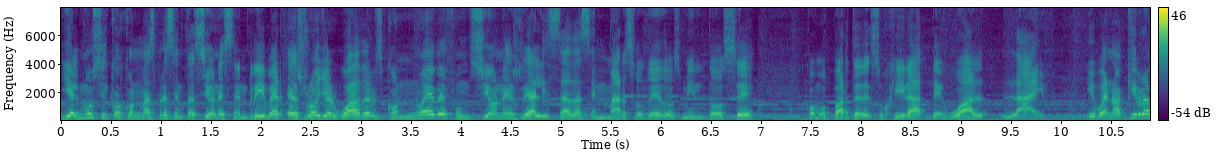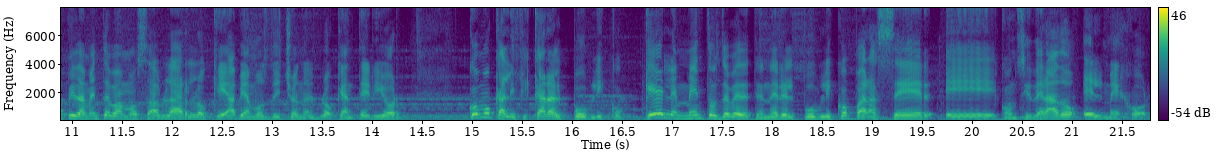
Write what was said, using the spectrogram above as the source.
Y el músico con más presentaciones en River es Roger Waters con nueve funciones realizadas en marzo de 2012 como parte de su gira The Wall Live. Y bueno, aquí rápidamente vamos a hablar lo que habíamos dicho en el bloque anterior ¿Cómo calificar al público? ¿Qué elementos debe de tener el público para ser eh, considerado el mejor?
